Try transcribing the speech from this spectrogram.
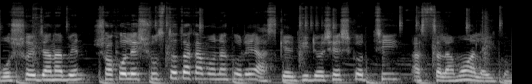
অবশ্যই জানাবেন। সকলে সুস্থতা কামনা করে আজকের ভিডিও শেষ করছি। আসসালামু আলাইকুম।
